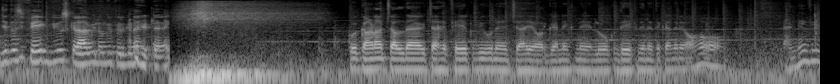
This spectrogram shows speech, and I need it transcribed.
ਜੇ ਤੁਸੀਂ ਫੇਕ ਵਿਊਜ਼ ਕਰਾ ਵੀ ਲਓਗੇ ਫਿਰ ਕਿਹੜਾ ਹਿੱਟ ਹੈ? ਕੋਈ ਗਾਣਾ ਚੱਲਦਾ ਹੈ ਚਾਹੇ ਫੇਕ ਵਿਊ ਨੇ ਚਾਹੇ ਆਰਗੇਨਿਕ ਨੇ ਲੋਕ ਦੇਖਦੇ ਨੇ ਤੇ ਕਹਿੰਦੇ ਨੇ ਓਹ ਐਨੇ ਵੀ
